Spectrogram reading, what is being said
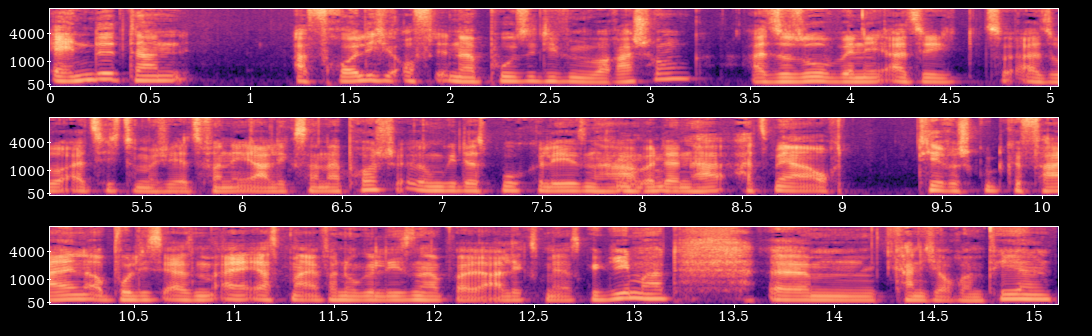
endet dann erfreulich oft in einer positiven Überraschung. Also so, wenn ich, als ich, also als ich zum Beispiel jetzt von Alexander Posch irgendwie das Buch gelesen habe, mhm. dann hat es mir auch tierisch gut gefallen, obwohl ich es erstmal erst einfach nur gelesen habe, weil Alex mir es gegeben hat. Ähm, kann ich auch empfehlen.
